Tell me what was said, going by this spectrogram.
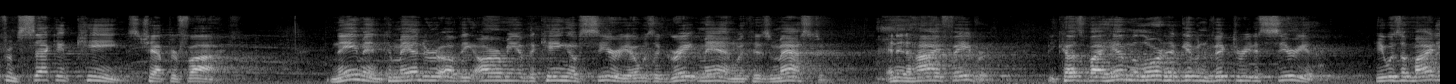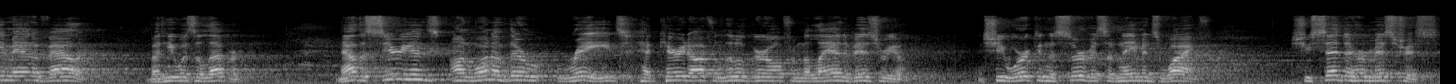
reading from 2 Kings chapter 5. Naaman, commander of the army of the king of Syria, was a great man with his master and in high favor, because by him the Lord had given victory to Syria. He was a mighty man of valor, but he was a leper. Now the Syrians, on one of their raids, had carried off a little girl from the land of Israel, and she worked in the service of Naaman's wife. She said to her mistress,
